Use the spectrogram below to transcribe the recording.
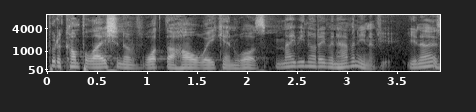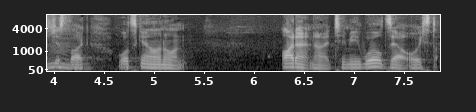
put a compilation of what the whole weekend was. Maybe not even have an interview. You know, it's just Mm. like what's going on. I don't know, Timmy. World's our oyster.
